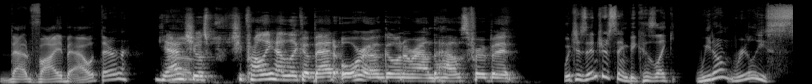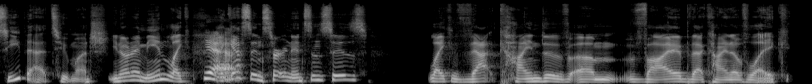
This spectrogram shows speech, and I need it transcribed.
that vibe out there." Yeah, she Um, was. She probably had like a bad aura going around the house for a bit. Which is interesting because like we don't really see that too much you know what i mean? Like Yeah. i guess in certain instances like that kind of um vibe that kind of like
